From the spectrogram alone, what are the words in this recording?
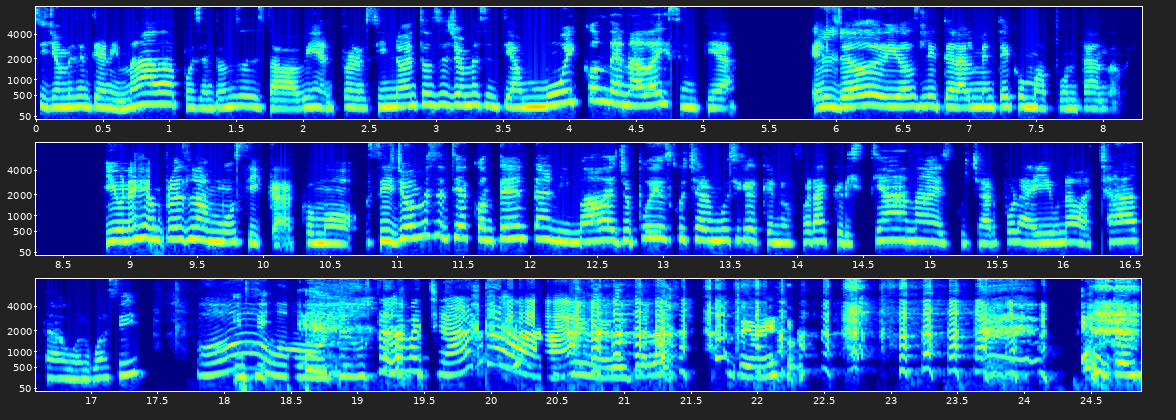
si yo me sentía animada, pues entonces estaba bien, pero si no, entonces yo me sentía muy condenada y sentía el dedo de Dios literalmente como apuntándome. Y un ejemplo es la música, como si yo me sentía contenta, animada, yo podía escuchar música que no fuera cristiana, escuchar por ahí una bachata o algo así. ¡Oh! ¿Te gusta la bachata? sí, me gusta la bachata. Entonces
